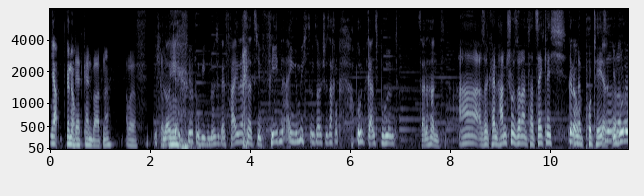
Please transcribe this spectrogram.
Ja, genau. Der hat keinen Bart, ne? Aber ich Leute nee. entführt und gegen Lösegeld freigelassen, hat sich in Fäden eingemischt und solche Sachen. Und ganz berühmt seine Hand. Ah, also kein Handschuh, sondern tatsächlich genau. eine Prothese? Ja, ihm wurde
